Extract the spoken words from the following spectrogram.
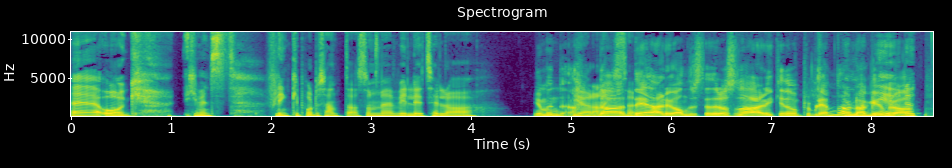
Eh, og ikke minst flinke produsenter som er villige til å Jo, men det da, det er det jo andre steder også, da er det ikke noe problem da, å det lage blir- bra det,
